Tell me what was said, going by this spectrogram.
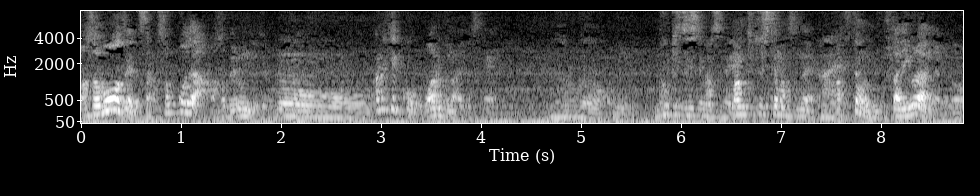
遊ぼうぜって言ったら速攻で遊べるんですよ、あれ結構悪くないですね、なるほど。満喫してますね。満喫してますね、はい。あっても2人ぐらいだけど。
